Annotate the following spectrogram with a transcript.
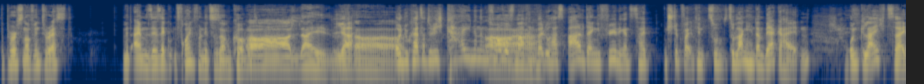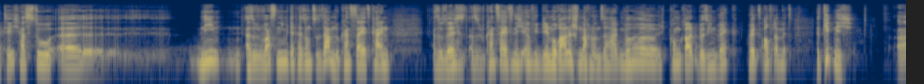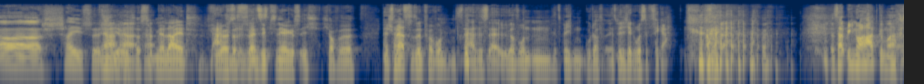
the person of interest, mit einem sehr, sehr guten Freund von dir zusammenkommt. Oh, nein. Ja. Oh. Und du kannst natürlich keinem einen Vorwurf Ah. machen, weil du hast A, mit deinen Gefühlen die ganze Zeit ein Stück weit hin, zu, zu lange hinterm Berg gehalten. Und gleichzeitig hast du äh, nie, also du warst nie mit der Person zusammen. Du kannst da jetzt kein, also selbst, also du kannst da jetzt nicht irgendwie den moralischen machen und sagen, "Oh, ich komme gerade über sie hinweg, hör jetzt auf damit. Das geht nicht. Ah, scheiße, schwierig. ja, das ja. tut mir leid für das das, ist- ein das ist- 17-jähriges Ich. Ich hoffe, die Schmerzen sind verwunden. Ja, das ist äh, überwunden. Jetzt bin ich ein guter, jetzt bin ich der größte Ficker. das hat mich nur hart gemacht.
